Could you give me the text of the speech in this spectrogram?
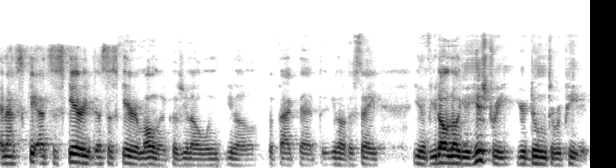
and that's that's a scary that's a scary moment because you know when you know the fact that you know to say you know, if you don't know your history, you're doomed to repeat it.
